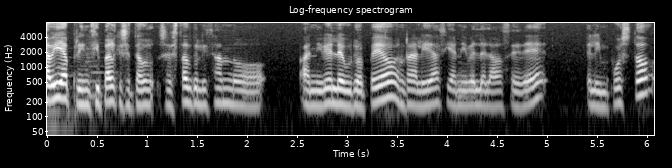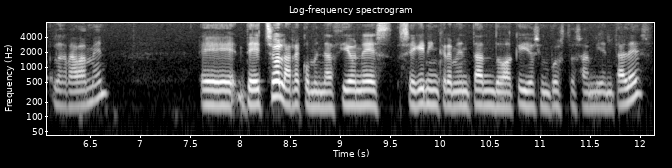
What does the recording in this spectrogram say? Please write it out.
La vía principal que se, se está utilizando a nivel europeo, en realidad, y a nivel de la OCDE, el impuesto, el gravamen. Eh, de hecho, la recomendación es seguir incrementando aquellos impuestos ambientales.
